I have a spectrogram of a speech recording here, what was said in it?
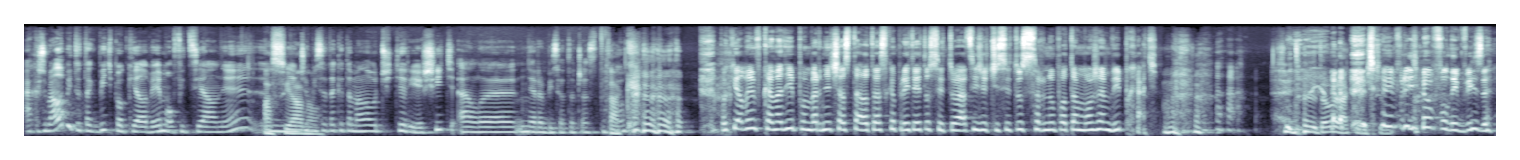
Akože malo by to tak byť, pokiaľ viem oficiálne. Asi Niečo áno. by sa takéto malo určite riešiť, ale nerobí sa to často. tak. Pokiaľ viem, v Kanade je pomerne častá otázka pri tejto situácii, že či si tú srnu potom môžem vypchať. to je dobrá Čo mi question. príde úplný bizar.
